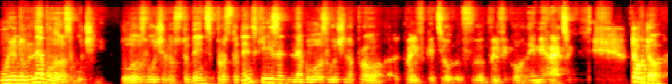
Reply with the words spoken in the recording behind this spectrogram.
урядом не були озвучені. Було озвучено студент, про студентські візи, не було озвучено про кваліфіковану імміграцію. Тобто,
